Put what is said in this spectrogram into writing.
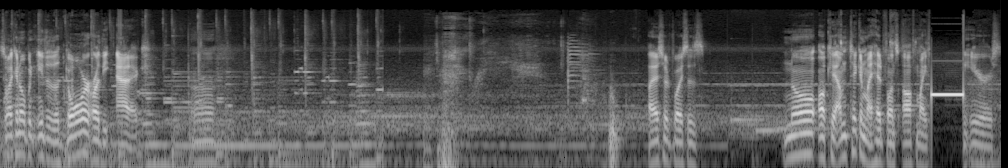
So I can open either the door or the attic. Uh, I just heard voices. No, okay, I'm taking my headphones off my ears.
